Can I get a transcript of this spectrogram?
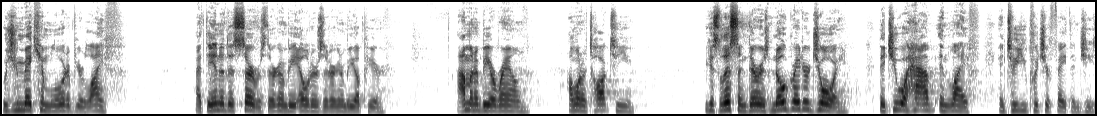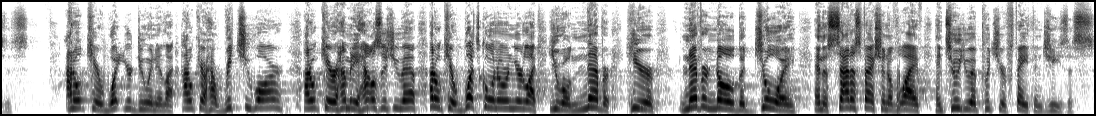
Would you make him Lord of your life? At the end of this service, there are going to be elders that are going to be up here. I'm going to be around. I want to talk to you. Because listen, there is no greater joy that you will have in life until you put your faith in Jesus. I don't care what you're doing in life. I don't care how rich you are. I don't care how many houses you have. I don't care what's going on in your life. You will never hear, never know the joy and the satisfaction of life until you have put your faith in Jesus.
